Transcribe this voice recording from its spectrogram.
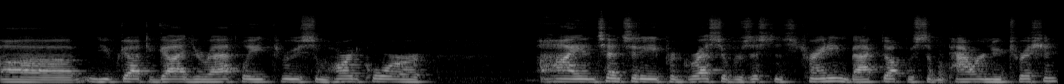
uh, you've got to guide your athlete through some hardcore high intensity progressive resistance training backed up with some power nutrition.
